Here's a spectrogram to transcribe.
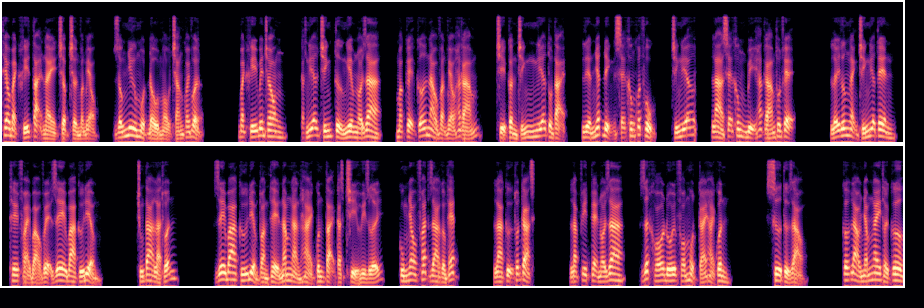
theo bạch khí tại này chập chờn vật mèo, giống như một đầu màu trắng quái vật. Bạch khí bên trong các nghĩa chính từ nghiêm nói ra mặc kệ cỡ nào vặn vẹo hắc ám chỉ cần chính nghĩa tồn tại liền nhất định sẽ không khuất phục chính nghĩa là sẽ không bị hắc ám thôn phệ lấy ương ngạnh chính nghĩa tên, thế phải bảo vệ dê ba cứ điểm. Chúng ta là thuẫn. Dê ba cứ điểm toàn thể năm ngàn hải quân tại cắt chỉ huy dưới, cùng nhau phát ra gầm thét. Là cự thuẫn cắt lạp phi tệ nói ra, rất khó đối phó một cái hải quân. Sư tử dạo. Cỡ lào nhắm ngay thời cơ,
